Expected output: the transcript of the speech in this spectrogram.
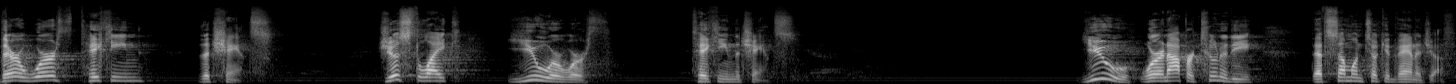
They're worth taking the chance. Just like you were worth taking the chance. You were an opportunity that someone took advantage of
